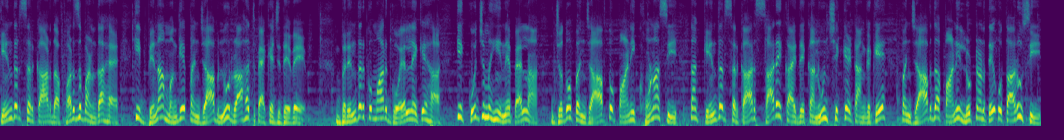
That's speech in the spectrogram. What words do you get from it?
ਕੇਂਦਰ ਸਰਕਾਰ ਦਾ ਫਰਜ਼ ਬਣਦਾ ਹੈ ਕਿ ਬਿਨਾਂ ਮੰਗੇ ਪੰਜਾਬ ਨੂੰ ਰਾਹਤ ਪੈਕੇਜ ਦੇਵੇ। ਬਰਿੰਦਰ ਕੁਮਾਰ ਗੋਇਲ ਨੇ ਕਿਹਾ ਕਿ ਕੁਝ ਮਹੀਨੇ ਪਹਿਲਾਂ ਜਦੋਂ ਪੰਜਾਬ ਤੋਂ ਪਾਣੀ ਖੋਣਾ ਸੀ ਤਾਂ ਕੇਂਦਰ ਸਰਕਾਰ ਸਾਰੇ ਕਾਇਦੇ ਕਾਨੂੰਨ ਛਿੱਕੇ ਟੰਗ ਕੇ ਪੰਜਾਬ ਦਾ ਪਾਣੀ ਲੁੱਟਣ ਤੇ ਉਤਾਰੂ ਸੀ,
